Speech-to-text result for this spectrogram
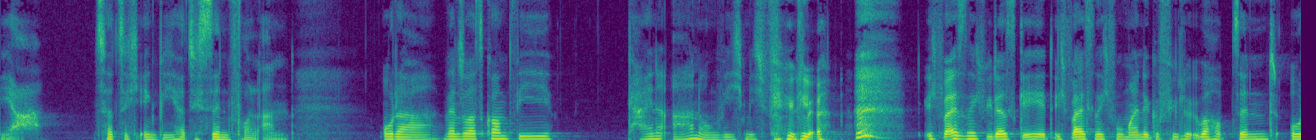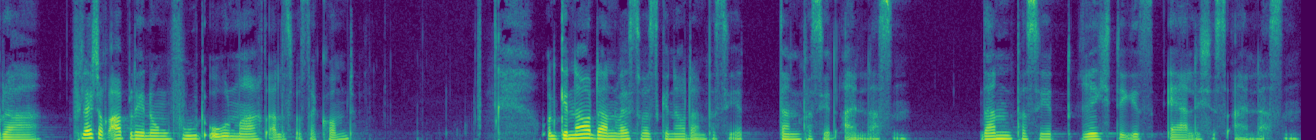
ja, es hört sich irgendwie, hört sich sinnvoll an. Oder wenn sowas kommt wie, keine Ahnung, wie ich mich fühle ich weiß nicht, wie das geht. Ich weiß nicht, wo meine Gefühle überhaupt sind. Oder vielleicht auch Ablehnung, Wut, Ohnmacht, alles, was da kommt. Und genau dann, weißt du, was genau dann passiert? Dann passiert Einlassen. Dann passiert richtiges, ehrliches Einlassen.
